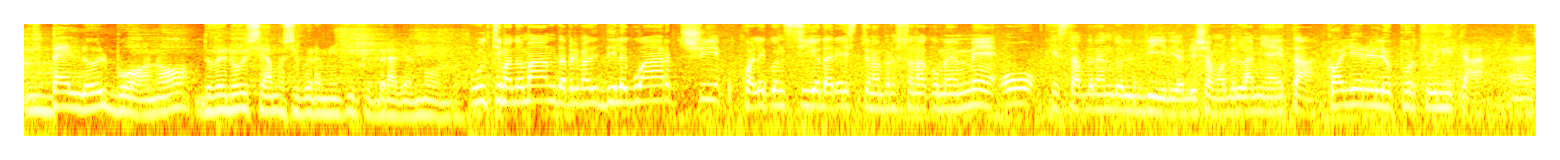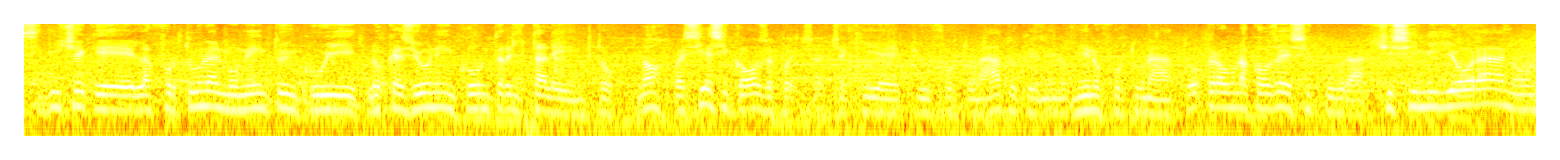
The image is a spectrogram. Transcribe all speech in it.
il bello e il buono, dove noi siamo sicuramente i più bravi al mondo. Ultima domanda prima di dileguarci, quale consiglio daresti a una persona come me o che sta vedendo il video, diciamo, della mia età? Cogliere le opportunità. Eh, si dice che la fortuna è il momento in cui l'occasione incontra il talento, no? Qualsiasi cosa, poi c'è chi è più fortunato, chi è meno, meno fortunato, però una cosa è sicura, ci si migliora non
